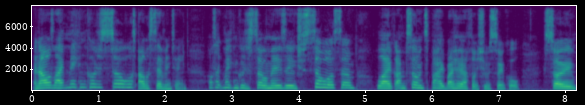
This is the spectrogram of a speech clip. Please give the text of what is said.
And I was like, Meagan Good is so awesome. I was 17. I was like, Meagan Good is so amazing. She's so awesome. Like, I'm so inspired by her. I thought she was so cool. So,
